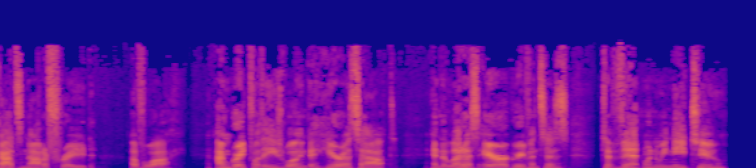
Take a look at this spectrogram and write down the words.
God's not afraid of why. I'm grateful that He's willing to hear us out and to let us air our grievances, to vent when we need to,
